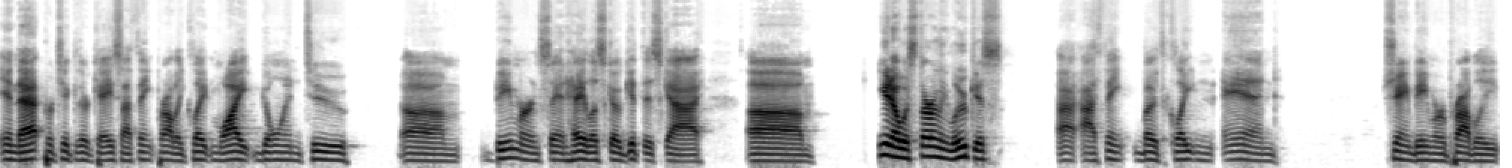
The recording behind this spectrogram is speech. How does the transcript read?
in that particular case, I think probably Clayton White going to um, Beamer and saying, "Hey, let's go get this guy." Um, you know, with Sterling Lucas, I, I think both Clayton and Shane Beamer are probably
